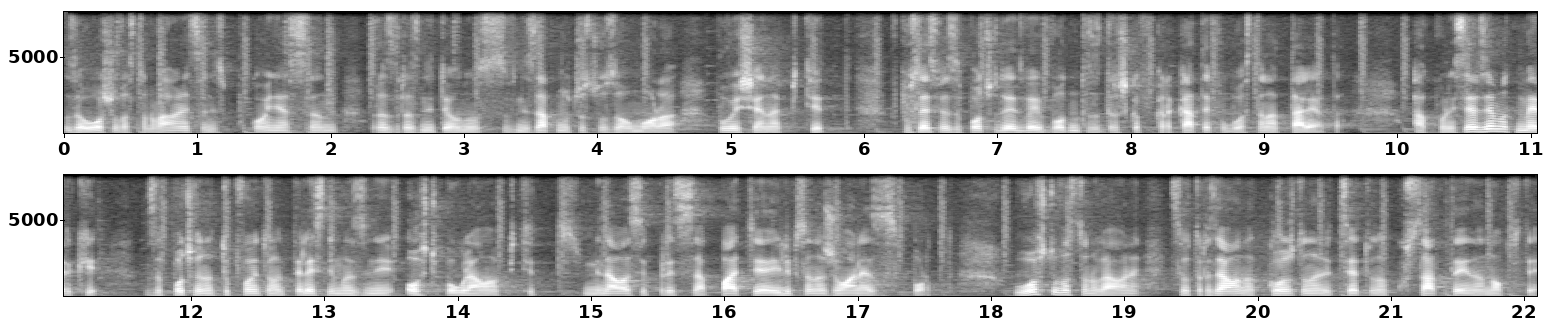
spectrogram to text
за лошо възстановяване са неспокойния сън, раздразнителност, внезапно чувство за умора, повишен апетит. Впоследствие започва да идва и водната задръжка в краката и в областта на талията. Ако не се вземат мерки, започва натрупването на телесни мазнини, още по-голям апетит, минава се през апатия и липса на желание за спорт. Лошото възстановяване се отразява на кожата на лицето, на косата и на ногтите.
